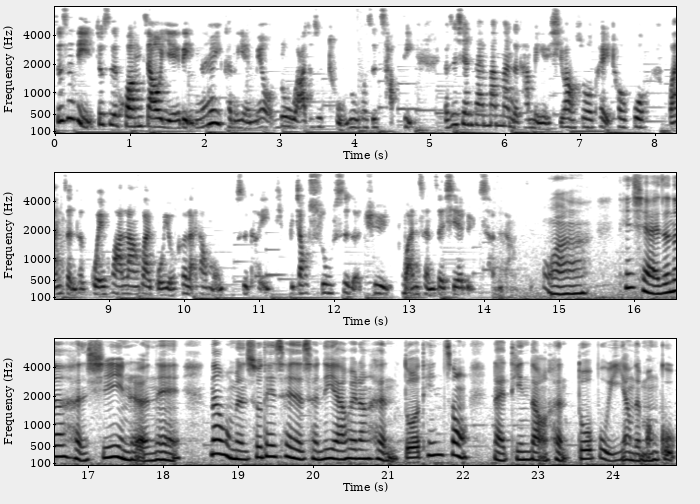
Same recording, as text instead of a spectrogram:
就是你就是荒郊野岭，那可能也没有路啊，就是土路或是草地。可是现在慢慢的，他们也希望说可以透过完整的规划，让外国游客来到蒙古是可以比较舒适的去完成这些旅程这样子。哇！听起来真的很吸引人呢。那我们苏推测的成立啊，会让很多听众来听到很多不一样的蒙古。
